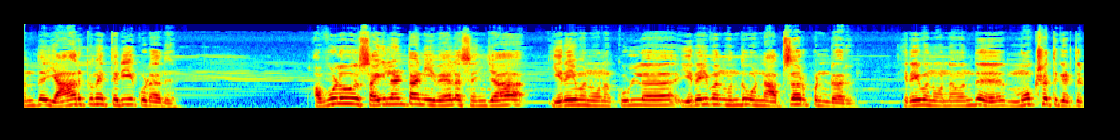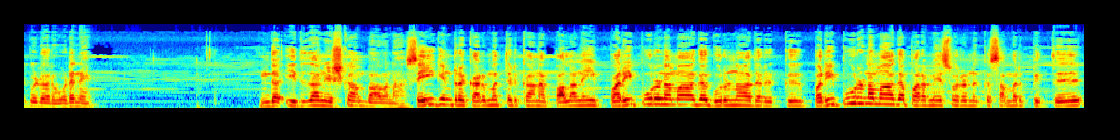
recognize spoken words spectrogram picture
வந்து யாருக்குமே தெரியக்கூடாது. அவ்வளோ சைலண்ட்டாக நீ வேலை செஞ்சால் இறைவன் உனக்குள்ள இறைவன் வந்து உன்னை அப்சர்வ் பண்ணுவார் இறைவன் உன்னை வந்து மோட்சத்துக்கு எடுத்துகிட்டு போயிடுவார் உடனே. இந்த இதுதான் நிஷ்காம் பாவனா. செய்கின்ற கர்மத்திற்கான பலனை பரிபூர்ணமாக குருநாதருக்கு பரிபூர்ணமாக பரமேஸ்வரனுக்கு சமர்ப்பித்து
